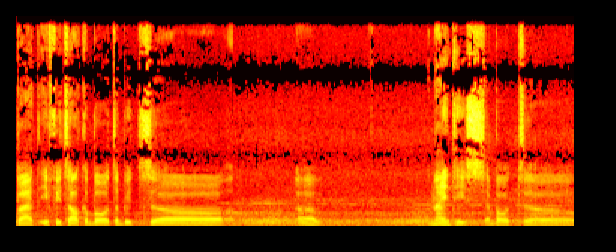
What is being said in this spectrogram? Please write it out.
but if we talk about a bit uh, uh, 90s about uh,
